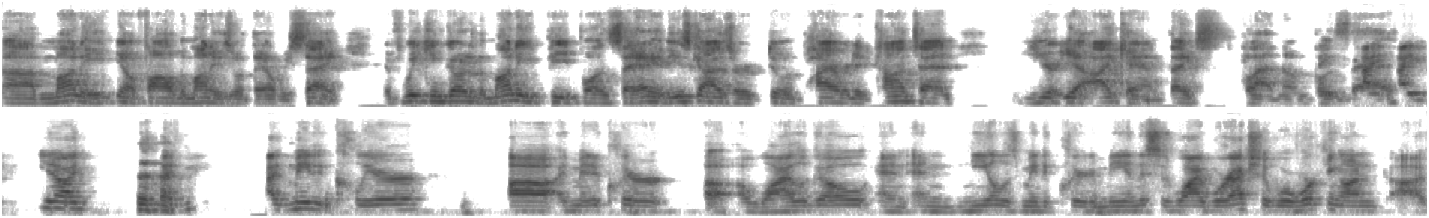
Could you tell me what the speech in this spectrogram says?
uh, money, you know, follow the money is what they always say. If we can go to the money people and say, hey, these guys are doing pirated content, you're, yeah, I can. Thanks, Platinum. I, I, you know, I, I've, I've made it clear. Uh, I made it clear a, a, while ago, and and Neil has made it clear to me, and this is why we're actually we're working on uh,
